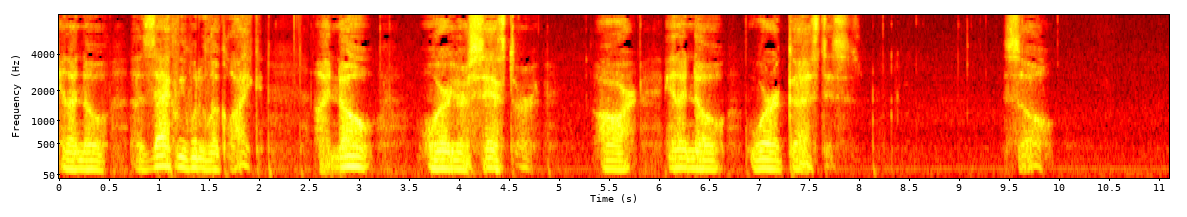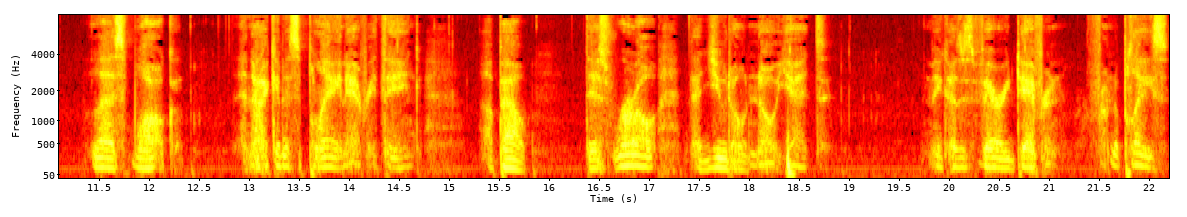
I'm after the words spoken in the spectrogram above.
and I know exactly what he looked like. I know where your sister are, and I know where Augustus. So let's walk, and I can explain everything about this world that you don't know yet, because it's very different from the place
